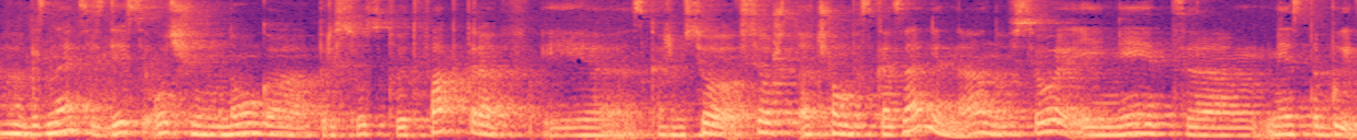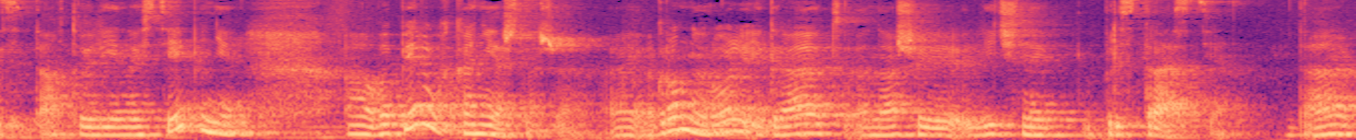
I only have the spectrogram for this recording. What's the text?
Вы знаете, здесь очень много присутствует факторов, и, скажем, все, все о чем вы сказали, да, но все имеет э, место быть да, в той или иной степени. Э, во-первых, конечно же, э, огромную роль играют наши личные пристрастия. Да?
